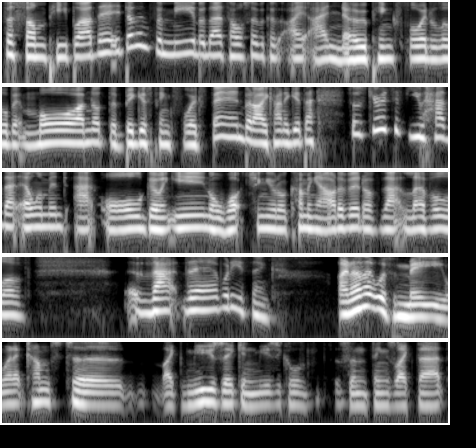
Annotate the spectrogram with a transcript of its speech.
for some people out there. It doesn't for me, but that's also because I, I know Pink Floyd a little bit more. I'm not the biggest Pink Floyd fan, but I kind of get that. So I was curious if you had that element at all going in or watching it or coming out of it of that level of that there. What do you think? I know that with me, when it comes to like music and musicals and things like that,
